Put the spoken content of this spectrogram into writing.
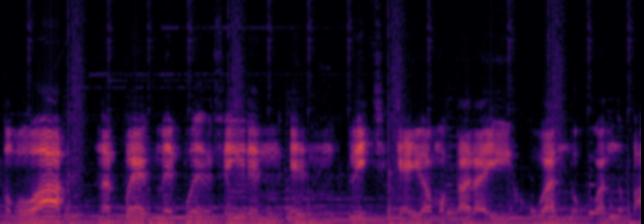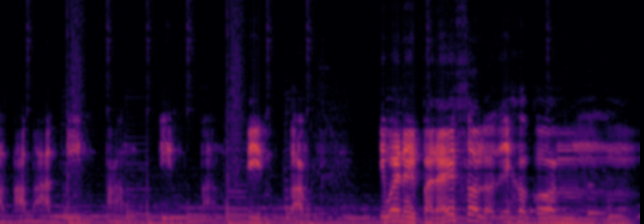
cómo va. Me, pueden seguir en, Twitch, que ahí vamos a estar ahí jugando, jugando, pa, pa, pa, pim, pam, pim, pam, pim, pam. Y bueno, y para eso lo dejo con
